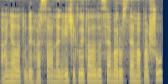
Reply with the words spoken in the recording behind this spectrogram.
ганяла туди Гасана, двічі кликала до себе Рустема Пашу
